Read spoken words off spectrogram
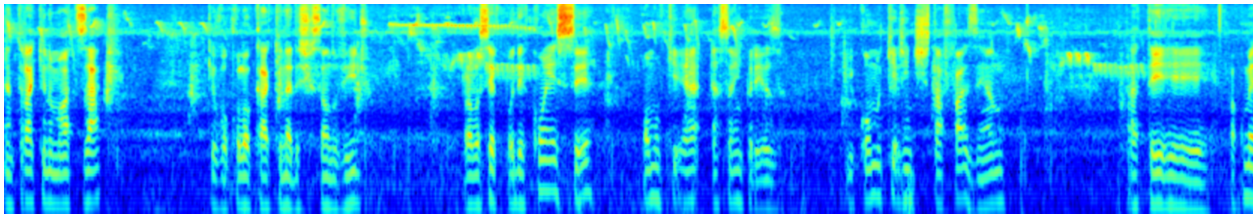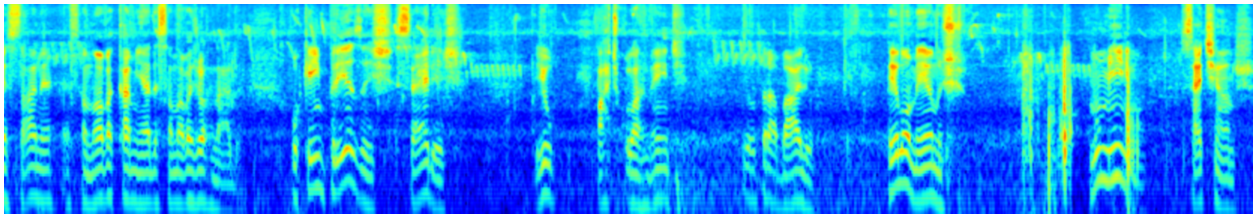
entrar aqui no meu WhatsApp, que eu vou colocar aqui na descrição do vídeo para você poder conhecer como que é essa empresa e como que a gente está fazendo a ter, a começar, né, essa nova caminhada, essa nova jornada. Porque empresas sérias, eu particularmente, eu trabalho pelo menos, no mínimo, sete anos.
